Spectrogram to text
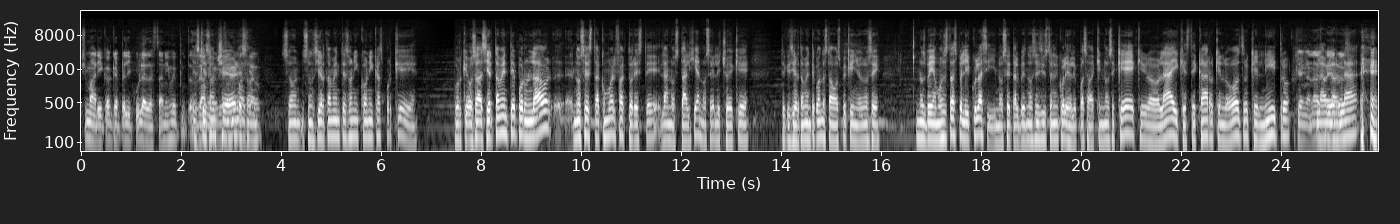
ush, marica, qué películas están, hijo de puta. o Es sea, que son chéveres, son, son, son ciertamente son icónicas porque, Porque, o sea, ciertamente por un lado, eh, no sé, está como el factor este, la nostalgia, no sé, el hecho de que, de que ciertamente cuando estábamos pequeños, no sé, nos veíamos estas películas y no sé, tal vez no sé si usted en el colegio le pasaba que no sé qué, que bla, bla, bla, y que este carro, que en lo otro, que el nitro, Que bla, bla, perras. bla.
